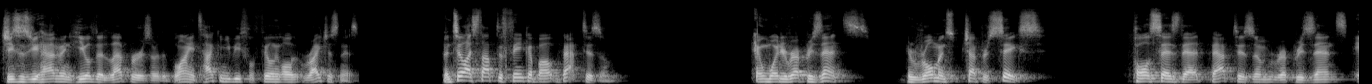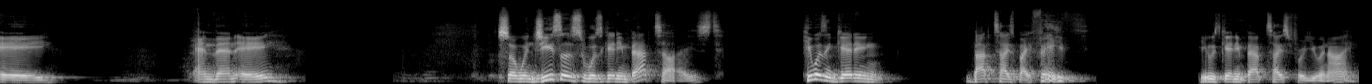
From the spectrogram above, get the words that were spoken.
Jesus, you haven't healed the lepers or the blind. How can you be fulfilling all righteousness? Until I stopped to think about baptism and what it represents. In Romans chapter 6, Paul says that baptism represents a, and then a. So when Jesus was getting baptized, he wasn't getting baptized by faith. He was getting baptized for you and I.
